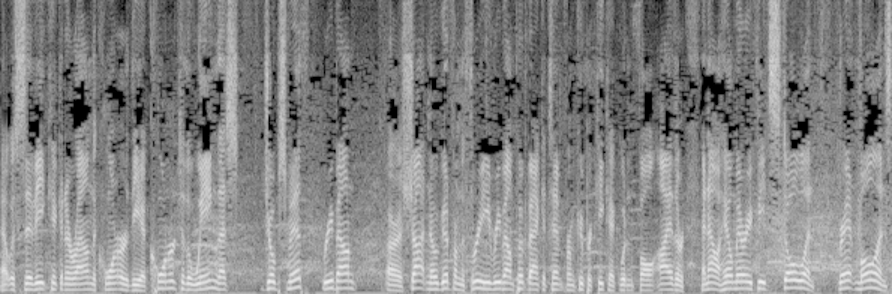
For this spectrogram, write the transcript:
That was Civi kicking around the corner, the uh, corner to the wing. That's Job Smith. Rebound or a shot no good from the three. Rebound putback attempt from Cooper Kekek wouldn't fall either. And now a Hail Mary feed stolen. Grant Mullins,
